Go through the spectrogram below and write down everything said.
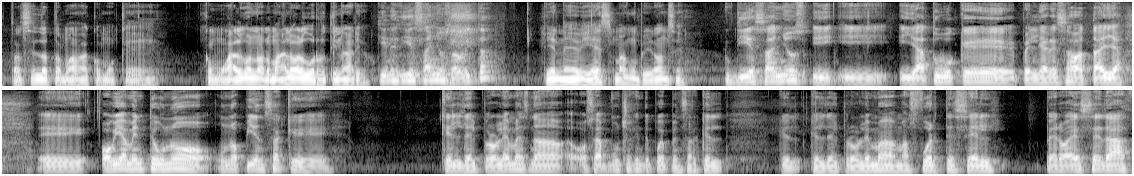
Entonces lo tomaba como que, como algo normal o algo rutinario. ¿Tiene 10 años ahorita? Tiene 10, va a cumplir 11. 10 años y, y, y ya tuvo que pelear esa batalla. Eh, obviamente uno, uno piensa que, que el del problema es nada, o sea, mucha gente puede pensar que el, que el, que el del problema más fuerte es él, pero a esa edad,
